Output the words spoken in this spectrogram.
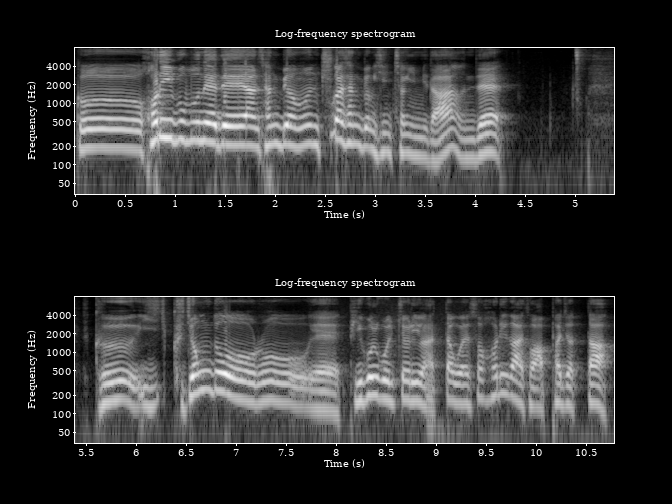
그 허리 부분에 대한 상병은 추가 상병 신청입니다. 근데 그, 이, 그 정도로의 비골골절이 왔다고 해서 허리가 더 아파졌다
